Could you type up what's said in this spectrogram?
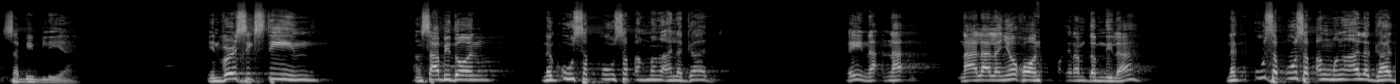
sa Biblia. In verse 16, ang sabi doon, nag-usap-usap ang mga alagad. Hey, na, na, naalala nyo kung anong pakiramdam nila? Nag-usap-usap ang mga alagad.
